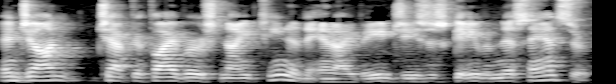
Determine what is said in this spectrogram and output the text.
In John chapter 5 verse 19 of the NIV, Jesus gave him this answer.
